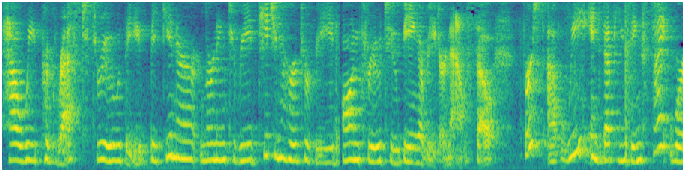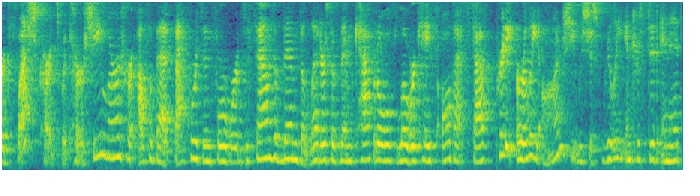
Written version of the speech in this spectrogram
how we progressed through the beginner learning to read, teaching her to read, on through to being a reader now. So First up, we ended up using sight word flashcards with her. She learned her alphabet backwards and forwards, the sounds of them, the letters of them, capitals, lowercase, all that stuff. Pretty early on, she was just really interested in it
